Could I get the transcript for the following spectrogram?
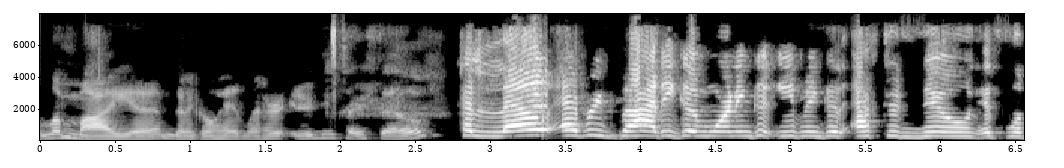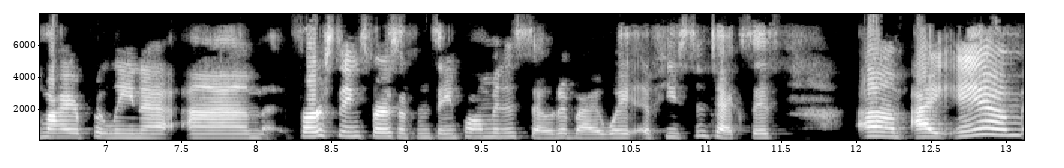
Lamaya. I'm going to go ahead and let her introduce herself. Hello, everybody. Good morning, good evening, good afternoon. It's Lamaya Perlina. Um, first things first, I'm from St. Paul, Minnesota, by way of Houston, Texas. Um, I am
